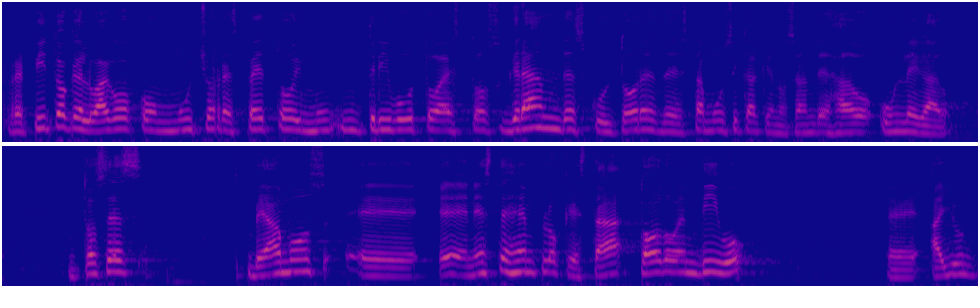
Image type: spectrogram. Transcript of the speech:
Repito que lo hago con mucho respeto y un tributo a estos grandes cultores de esta música que nos han dejado un legado. Entonces, veamos eh, en este ejemplo que está todo en vivo, eh, hay, un,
